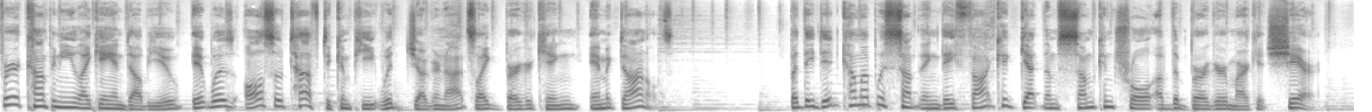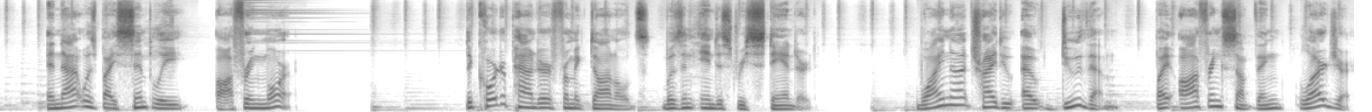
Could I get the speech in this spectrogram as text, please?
For a company like A&W, it was also tough to compete with juggernauts like Burger King and McDonald's. But they did come up with something they thought could get them some control of the burger market share. And that was by simply offering more. The quarter pounder from McDonald's was an industry standard. Why not try to outdo them by offering something larger?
